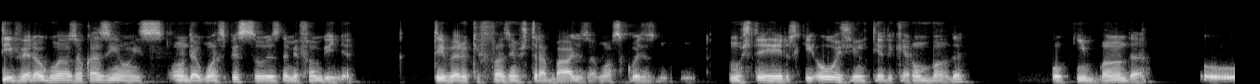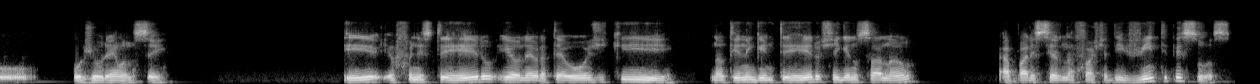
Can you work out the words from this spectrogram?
tiveram algumas ocasiões onde algumas pessoas da minha família tiveram que fazer uns trabalhos, algumas coisas nos terreiros que hoje eu entendo que eram banda, ou Kimbanda, ou, ou Jurema, não sei. E eu fui nesse terreiro e eu lembro até hoje que não tinha ninguém no terreiro. Cheguei no salão, apareceram na faixa de 20 pessoas.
